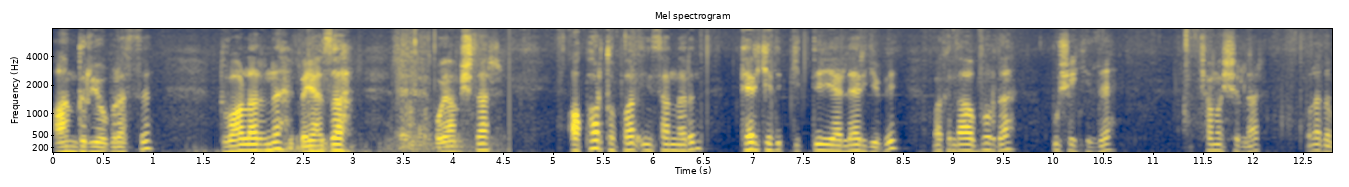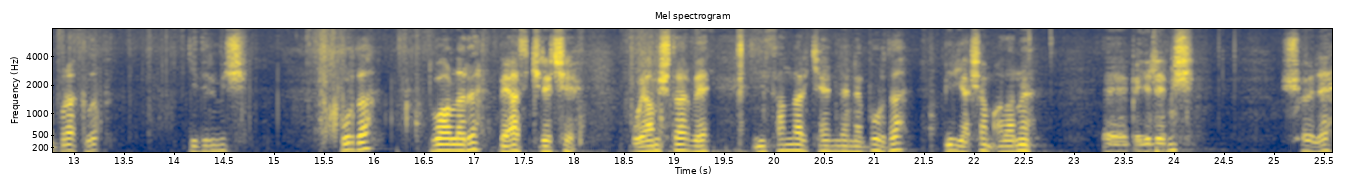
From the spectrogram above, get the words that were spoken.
andırıyor burası. Duvarlarını beyaza eee, boyamışlar. Apar topar insanların terk edip gittiği yerler gibi. Bakın daha burada bu şekilde çamaşırlar burada bırakılıp gidilmiş. Burada duvarları beyaz kireçe boyamışlar ve insanlar kendilerine burada bir yaşam alanı e, belirlemiş. Şöyle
